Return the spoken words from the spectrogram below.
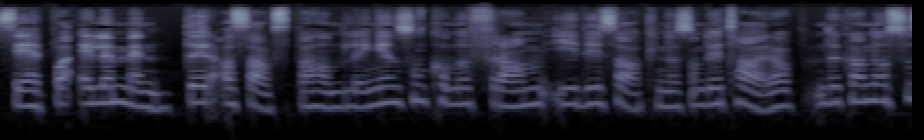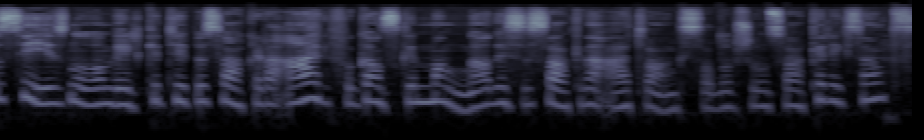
ser på elementer av saksbehandlingen som kommer fram i de sakene som de tar opp. Det kan også sies noe om hvilke typer saker det er, for ganske mange av disse sakene er tvangsadopsjonssaker. ikke sant?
